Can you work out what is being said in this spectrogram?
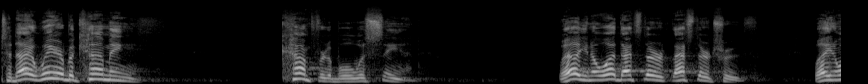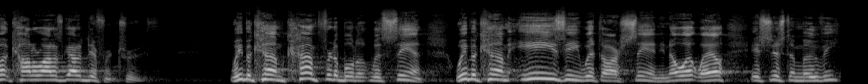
Today, we are becoming comfortable with sin. Well, you know what? That's their, that's their truth. Well, you know what? Colorado's got a different truth. We become comfortable with sin. We become easy with our sin. You know what? Well, it's just a movie.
